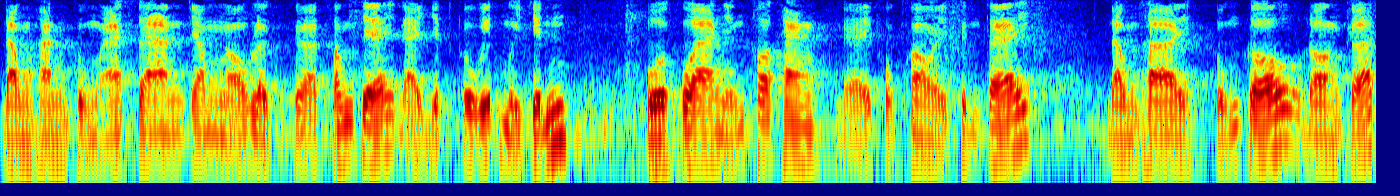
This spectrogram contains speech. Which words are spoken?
đồng hành cùng ASEAN trong nỗ lực ờ, khống chế đại dịch Covid-19, vượt qua những khó khăn để phục hồi kinh tế, đồng thời củng cố đoàn kết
